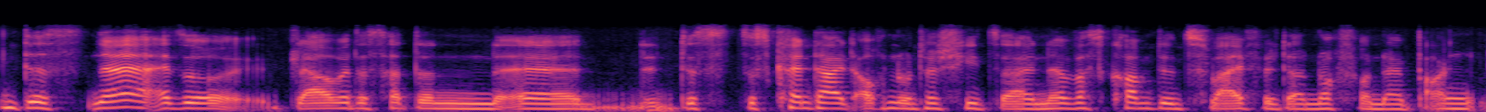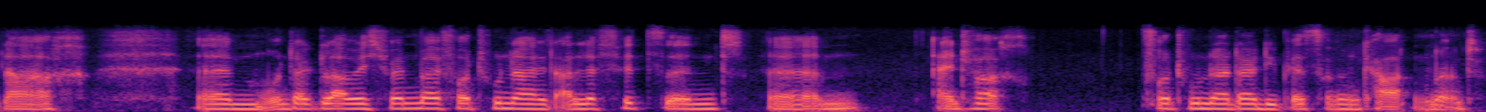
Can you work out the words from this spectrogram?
das, ne, also glaube, das hat dann, äh, das, das könnte halt auch ein Unterschied sein, ne? Was kommt im Zweifel dann noch von der Bank nach? Ähm, und da glaube ich, wenn bei Fortuna halt alle fit sind, ähm, einfach Fortuna da die besseren Karten hat.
